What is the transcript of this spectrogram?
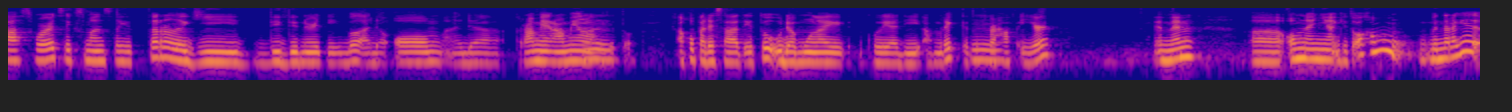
fast forward six months later lagi di dinner table ada om, ada rame-rame lah hmm. gitu. Aku pada saat itu udah mulai kuliah di Amerika gitu hmm. for half a year. And then uh, om nanya gitu, oh kamu bentar lagi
